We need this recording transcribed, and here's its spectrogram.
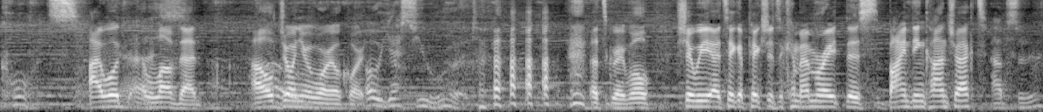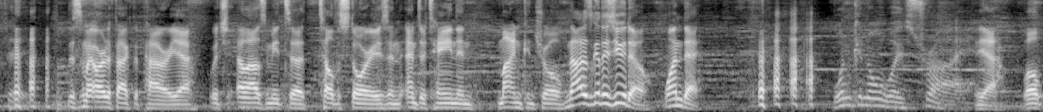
courts. I would Yes. love that. I'll join your royal court. Oh, yes, you would. That's great. Well, should we uh, take a picture to commemorate this binding contract? Absolutely. This is my artifact of power, yeah, which allows me to tell the stories and entertain and mind control. Not as good as you, though. One day. One can always try. Yeah. Well,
